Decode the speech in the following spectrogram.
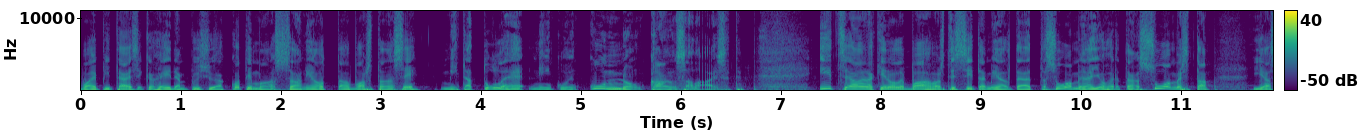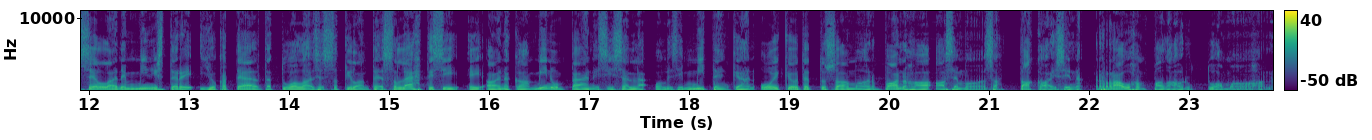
vai pitäisikö heidän pysyä kotimaassaan ja ottaa vastaan se, mitä tulee niin kuin kunnon kansalaiset? Itse ainakin olen vahvasti sitä mieltä, että Suomea johdetaan Suomesta ja sellainen ministeri, joka täältä tuollaisessa tilanteessa lähtisi, ei ainakaan minun pääni sisällä olisi mitenkään oikeutettu saamaan vanhaa asemaansa takaisin rauhan palauduttua maahan.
